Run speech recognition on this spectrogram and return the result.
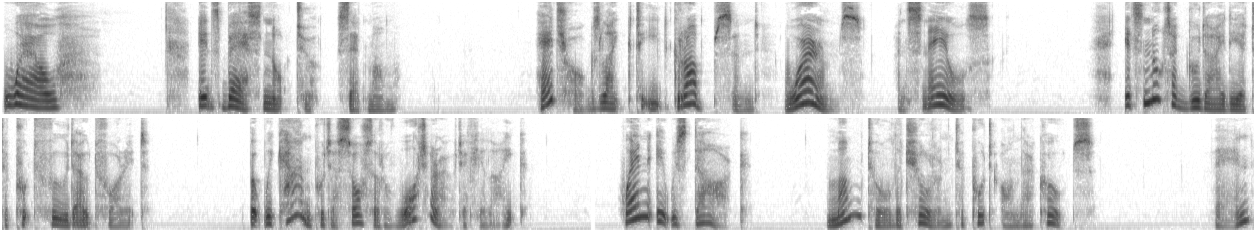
Well, it's best not to, said Mum. Hedgehogs like to eat grubs and worms and snails. It's not a good idea to put food out for it, but we can put a saucer of water out if you like. When it was dark, Mum told the children to put on their coats. Then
